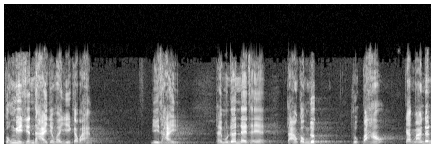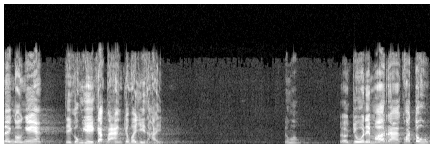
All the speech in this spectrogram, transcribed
cũng vì chính thầy chứ không phải vì các bạn. Vì thầy. Thầy muốn đến đây thầy tạo công đức, phước báo. Các bạn đến đây ngồi nghe thì cũng vì các bạn chứ không phải vì thầy. Đúng không? Chùa này mở ra khóa tu,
